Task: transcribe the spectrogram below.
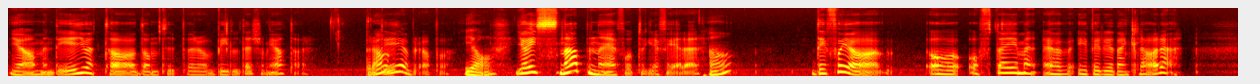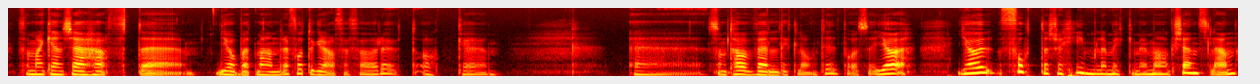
Ja, men det är ju att ta de typer av bilder som jag tar. Bra. Det är jag bra på. Ja. Jag är snabb när jag fotograferar. ja. Det får jag. Och ofta är, man, är vi redan klara. För man kanske har haft eh, jobbat med andra fotografer förut och eh, eh, som tar väldigt lång tid på sig. Jag, jag fotar så himla mycket med magkänslan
